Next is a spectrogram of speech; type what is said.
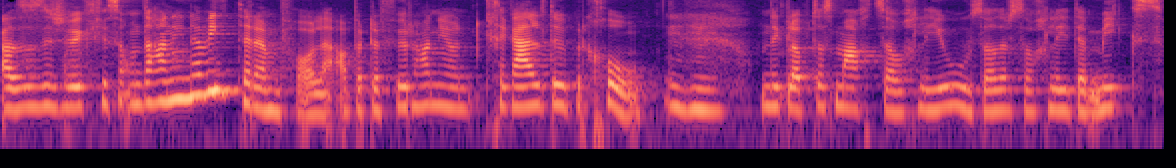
Also es ist wirklich so. Und dann habe ich ihn weiterempfohlen, aber dafür habe ich auch kein Geld bekommen. Mhm. Und ich glaube, das macht es auch ein bisschen aus, oder? So ein bisschen der Mix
